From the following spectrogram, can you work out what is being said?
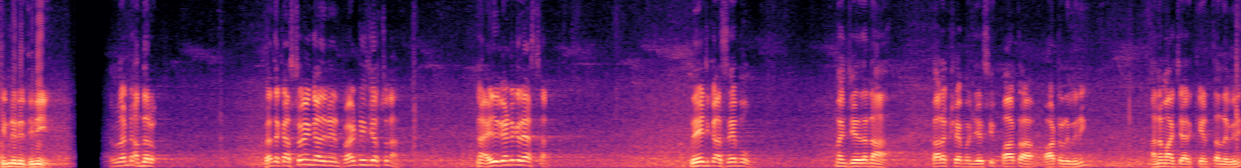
తిండిని తిని. ఎందుకంటే అందరూ పెద్ద కష్టమేం కాదు నేను ప్రాక్టీస్ చేస్తున్నాను. నేను ఐదు గంటలకు లేస్తాను. లేచి కాసేపు మంచి ఏదైనా కాలక్షేపం చేసి పాత పాటలు విని అన్నమాచార్య కీర్తనలు విని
